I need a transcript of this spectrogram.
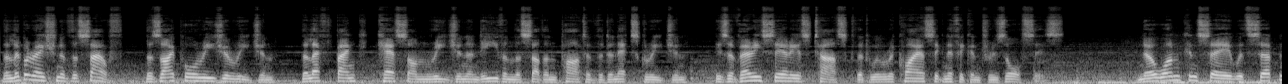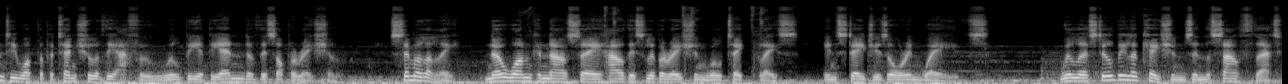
The liberation of the south, the Zaporizhia region, the left bank, Kherson region and even the southern part of the Donetsk region, is a very serious task that will require significant resources. No one can say with certainty what the potential of the AFU will be at the end of this operation. Similarly, no one can now say how this liberation will take place, in stages or in waves. Will there still be locations in the south that,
